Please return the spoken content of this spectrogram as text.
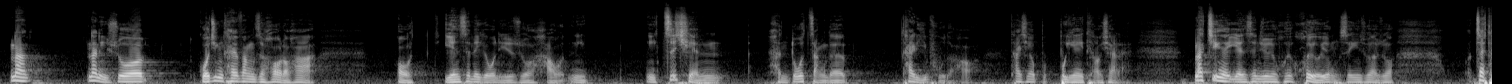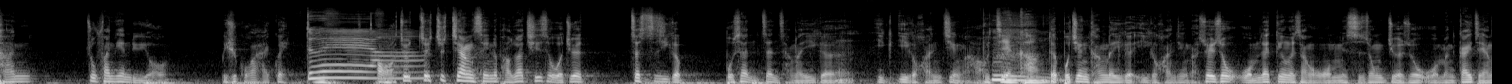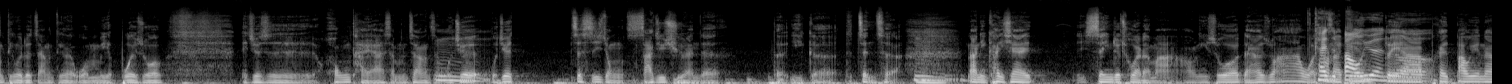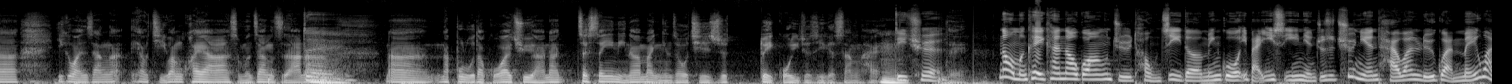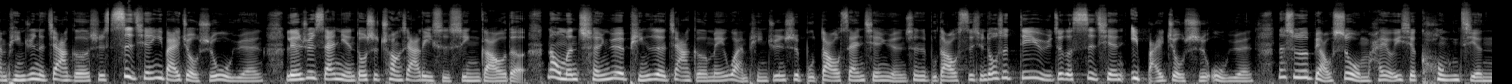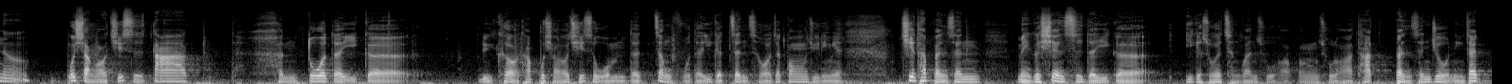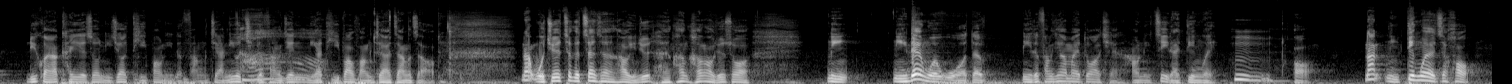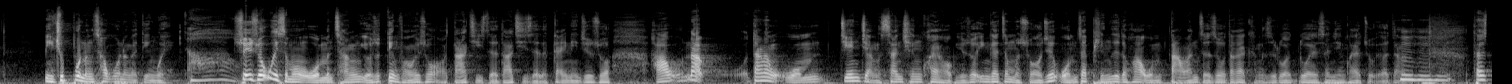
那那你说国境开放之后的话，哦，延伸的一个问题就是说，好，你你之前很多涨得太离谱的哈，他现在不不愿意调下来，那进而延伸就是会会有一种声音出来说，在台湾住饭店旅游比去国外还贵。对啊，哦，就就就这样声音都跑出来，其实我觉得这是一个。不是很正常的一个一一个环境啊，哈，不健康，对，不健康的一个一个环境啊。所以说我们在定位上，我们始终觉得说，我们该怎样定位就怎样定位，我们也不会说，也就是哄抬啊什么这样子。我觉得，我觉得这是一种杀鸡取卵的的一个政策啊。嗯，那你看现在声音就出来了嘛？哦，你说等下说啊，我开始抱怨，对啊，开始抱怨啊，一个晚上啊要几万块啊，什么这样子啊？那那那不如到国外去啊！那这声音你那蔓延之后，其实就对国语就是一个伤害。的确，对。那我们可以看到，公安局统计的民国一百一十一年，就是去年台湾旅馆每晚平均的价格是四千一百九十五元，连续三年都是创下历史新高。的那我们成月平日的价格每晚平均是不到三千元，甚至不到四千，都是低于这个四千一百九十五元。那是不是表示我们还有一些空间呢？我想哦，其实大家。很多的一个旅客，他不晓得，其实我们的政府的一个政策，在观光局里面，其实它本身每个县市的一个一个所谓城关处哈，观光处的话，它本身就你在旅馆要开业的时候，你就要提报你的房价，你有几个房间，你要提报房价这样子哦。那我觉得这个政策很好，也就很很很好，就是说，你你认为我的你的房间要卖多少钱？好，你自己来定位。嗯。哦，那你定位了之后，你就不能超过那个定位。哦。所以说，为什么我们常有时候订房会说哦打几折打几折的概念，就是说，好，那当然我们今天讲三千块哦，比如说应该这么说，就是我们在平日的话，我们打完折之后，大概可能是落落在三千块左右这样子。但是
